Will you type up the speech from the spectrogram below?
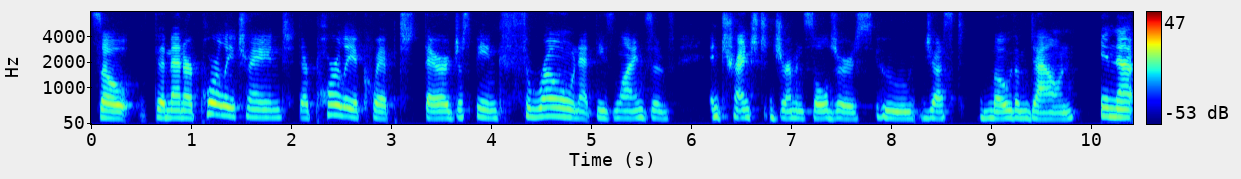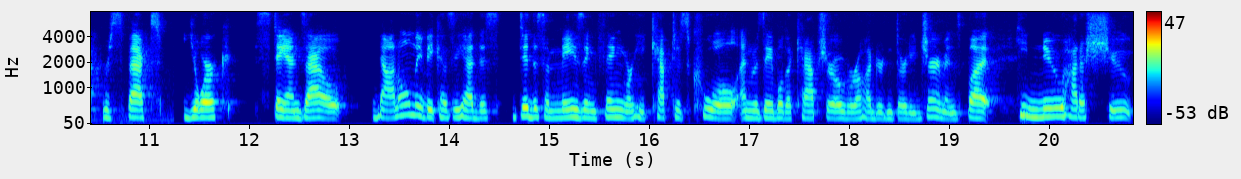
so the men are poorly trained they're poorly equipped they're just being thrown at these lines of entrenched german soldiers who just mow them down. In that respect york stands out not only because he had this did this amazing thing where he kept his cool and was able to capture over 130 Germans, but he knew how to shoot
